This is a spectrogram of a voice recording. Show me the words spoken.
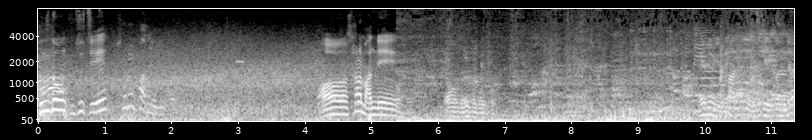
동동 국수집. 소를 파네 여기. 어 사람 많네. 어 넓어 넓어. 네 명이네 이렇게 있거든요?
